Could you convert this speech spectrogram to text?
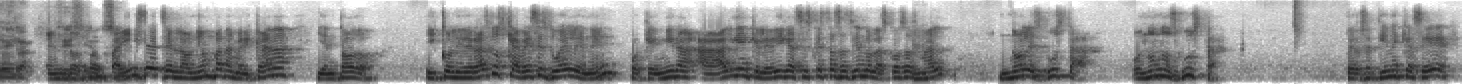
En los países, en la Unión Panamericana y en todo. Y con liderazgos que a veces duelen, ¿eh? Porque mira, a alguien que le digas es que estás haciendo las cosas mal, no les gusta o no nos gusta. Pero se tiene que hacer.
